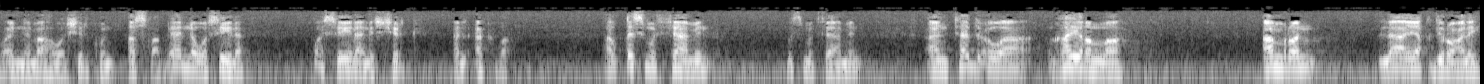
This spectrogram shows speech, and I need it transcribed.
وإنما هو شرك أصغر لأنه وسيلة وسيلة للشرك الأكبر. القسم الثامن القسم الثامن أن تدعو غير الله أمرا لا يقدر عليه.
